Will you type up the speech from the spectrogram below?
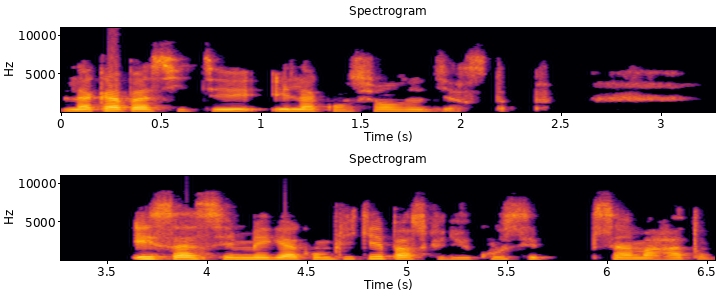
la capacité et la conscience de dire stop. Et ça, c'est méga compliqué parce que du coup, c'est un marathon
